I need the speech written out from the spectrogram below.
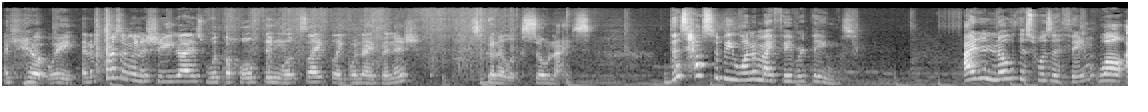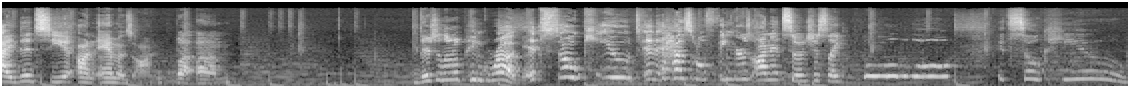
I can't wait. And of course I'm going to show you guys what the whole thing looks like, like when I finish. It's going to look so nice. This has to be one of my favorite things. I didn't know this was a thing. Well, I did see it on Amazon, but um, there's a little pink rug. It's so cute, and it has little fingers on it, so it's just like, ooh, it's so cute.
